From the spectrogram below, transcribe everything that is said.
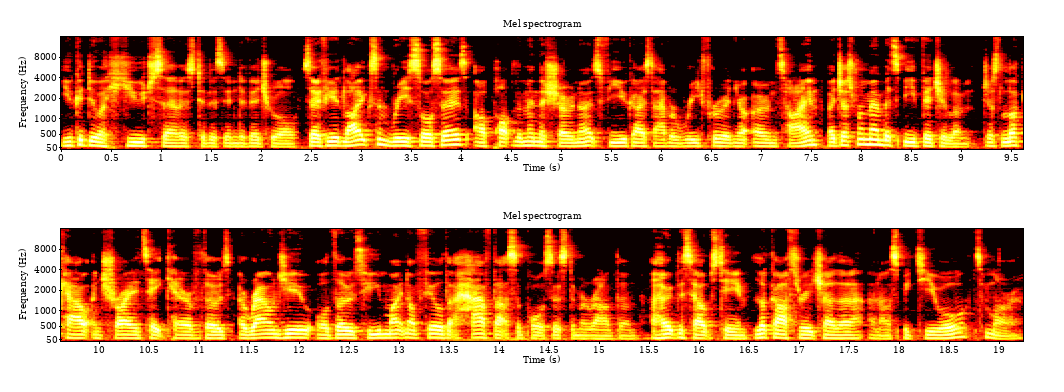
you could do a huge service to this individual. So if you'd like some resources, I'll pop them in the show notes for you guys to have a read through in your own time. But just remember to be vigilant. Just look out and try and take care of those around you or those who you might not feel that have that support system around them. I hope this helps, team. Look after each other, and I'll speak to you all tomorrow.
